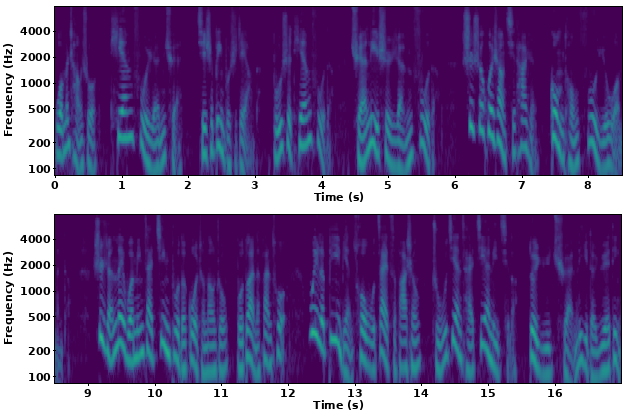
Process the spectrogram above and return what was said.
我们常说天赋人权，其实并不是这样的，不是天赋的，权利是人赋的。是社会上其他人共同赋予我们的，是人类文明在进步的过程当中不断的犯错，为了避免错误再次发生，逐渐才建立起了对于权利的约定。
